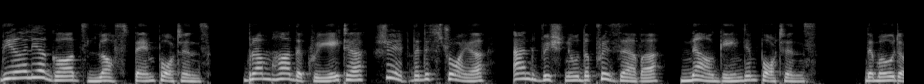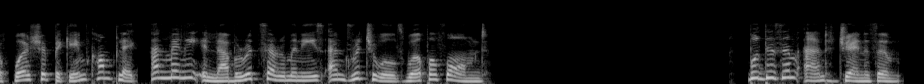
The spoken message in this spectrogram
the earlier gods lost their importance. Brahma, the creator, Shiv, the destroyer, and Vishnu, the preserver, now gained importance. The mode of worship became complex and many elaborate ceremonies and rituals were performed. Buddhism and Jainism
